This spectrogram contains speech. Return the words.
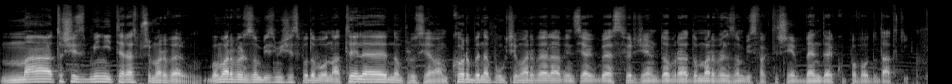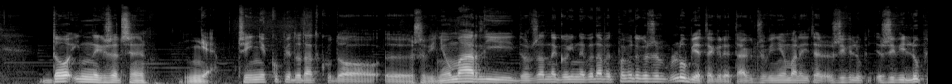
ma, to się zmieni teraz przy Marvelu, bo Marvel Zombies mi się spodobał na tyle, no plus ja mam korby na punkcie Marvela, więc jakby ja stwierdziłem, dobra, do Marvel Zombies faktycznie będę kupował dodatki. Do innych rzeczy nie. Czyli nie kupię dodatku do y, Żywi do żadnego innego, nawet pomimo tego, że lubię te gry, tak? Żywi nie umarli, te, żywi, lub, żywi lub.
